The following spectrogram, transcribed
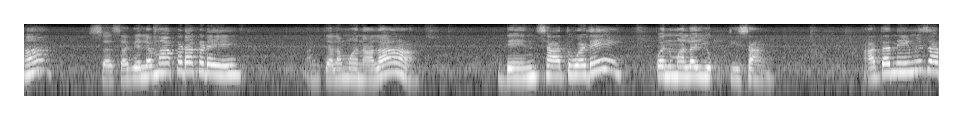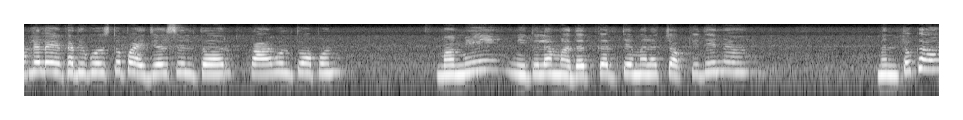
हां? ससा गेला माकडाकडे. आणि त्याला म्हणाला देन सात वडे पण मला युक्ती सांग. आता नेहमीच आपल्याला एखादी गोष्ट पाहिजे असेल तर काय बोलतो आपण? मम्मी मी तुला मदत करते मला चॉकी दे ना. म्हणतो का?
